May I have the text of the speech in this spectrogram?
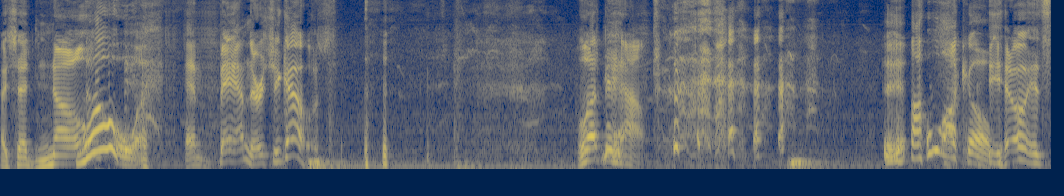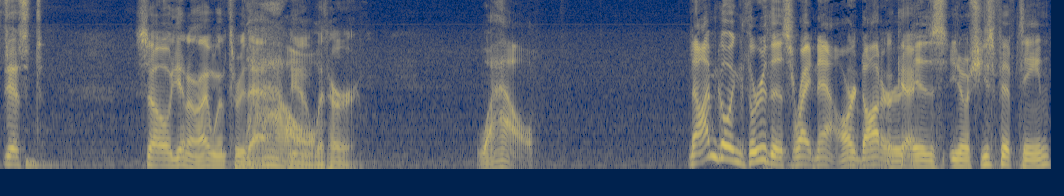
I said, "No." No. And bam, there she goes. Let me out. I'll walk home. you know, it's just so you know. I went through that you know, with her. Wow. Now I'm going through this right now. Our daughter Okay. is, you know, she's 15.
